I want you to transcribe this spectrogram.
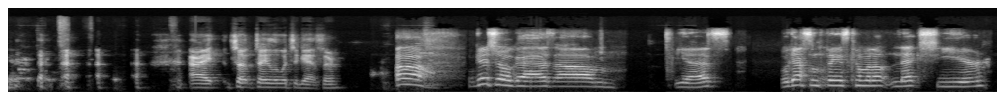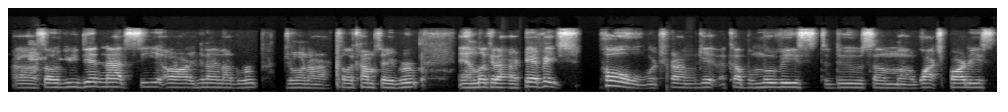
All right, Chuck Taylor, what you got, sir? Uh, good show, guys. Um, yes, we got some things coming up next year. Uh, so if you did not see our, if you're not in our group, join our color commentary group and look at our KFH poll. We're trying to get a couple movies to do some uh, watch parties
